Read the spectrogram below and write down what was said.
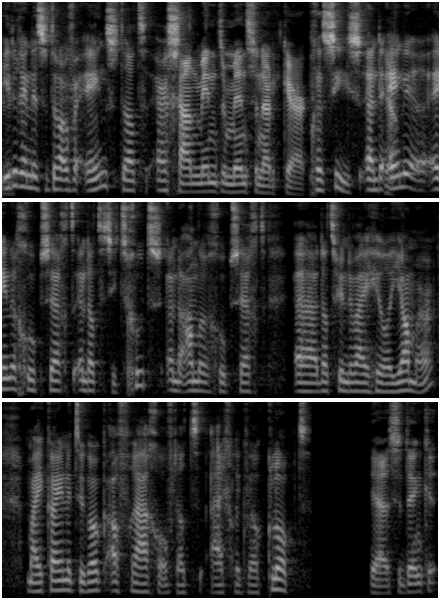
iedereen is het erover eens dat er... gaan minder mensen naar de kerk. Precies. En de ene, ene groep zegt, en dat is iets goeds. En de andere groep zegt, dat vinden wij heel jammer. Maar je kan je natuurlijk ook afvragen of dat eigenlijk wel klopt. Ja, ze denken,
